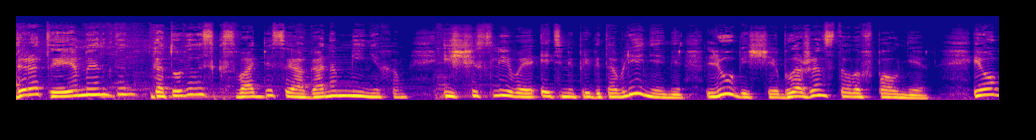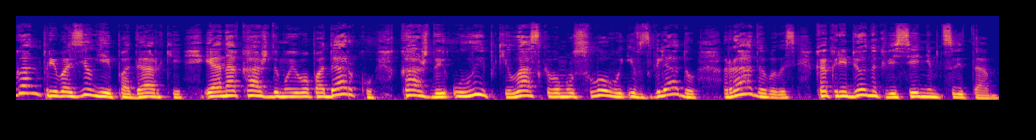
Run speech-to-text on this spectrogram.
Доротея Мэнгдон готовилась к свадьбе с Иоганном Минихом, и, счастливая этими приготовлениями, любящая блаженствовала вполне. Иоганн привозил ей подарки, и она каждому его подарку, каждой улыбке, ласковому слову и взгляду радовалась, как ребенок весенним цветам.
